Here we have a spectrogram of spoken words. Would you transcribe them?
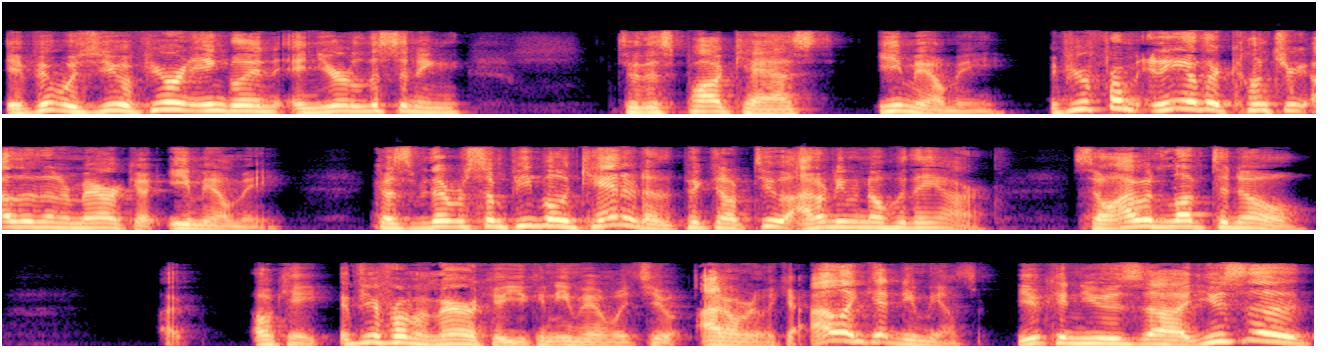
if it was you, if you're in England and you're listening to this podcast, email me. If you're from any other country other than America, email me. Because there were some people in Canada that picked it up too. I don't even know who they are. So I would love to know. Okay, if you're from America, you can email me too. I don't really care. I like getting emails. You can use uh use the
